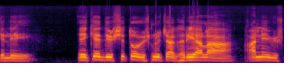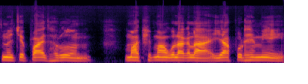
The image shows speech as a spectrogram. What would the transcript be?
केली. एके दिवशी तो विष्णूच्या घरी आला आणि विष्णूचे पाय धरून माफी मागू लागला यापुढे मी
